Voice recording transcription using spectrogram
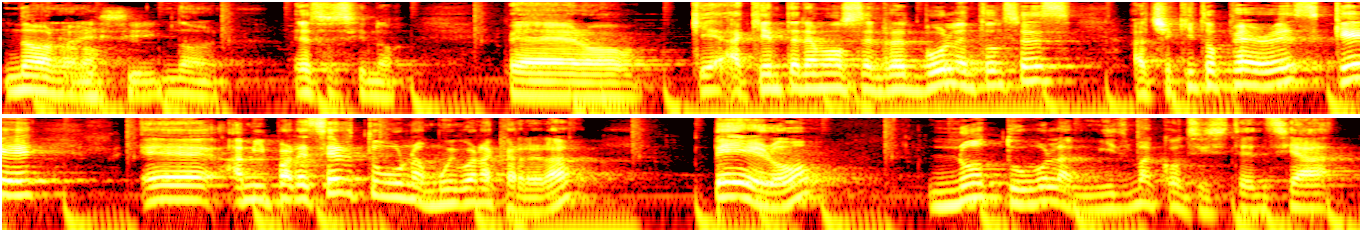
No, no, no, no, eso sí no. Pero, ¿a quién tenemos en Red Bull entonces? A Chiquito Pérez, que eh, a mi parecer tuvo una muy buena carrera, pero no tuvo la misma consistencia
